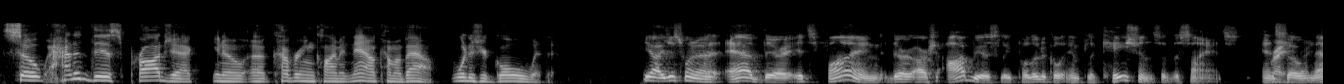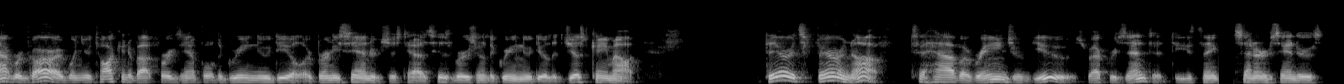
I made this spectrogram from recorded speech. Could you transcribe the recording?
So, how did this project, you know, uh, covering climate now, come about? what is your goal with it? Yeah, I just want to add there it's fine. There are obviously political implications of the science. And right. so, in that regard, when you're talking about, for example, the Green New Deal, or Bernie Sanders just has his version of the Green New Deal that just came out, there it's fair enough to have a range of views represented. Do you think Senator Sanders'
